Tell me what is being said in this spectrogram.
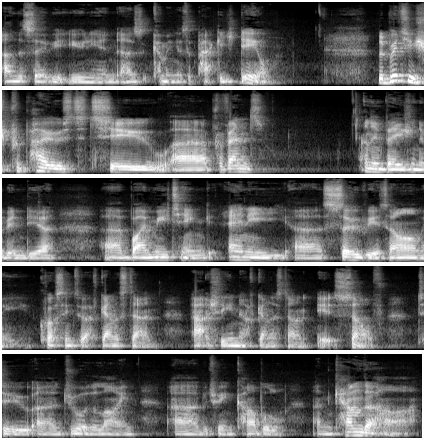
and the Soviet Union as coming as a package deal. The British proposed to uh, prevent an invasion of India uh, by meeting any uh, Soviet army crossing to Afghanistan, actually in Afghanistan itself, to uh, draw the line uh, between Kabul and Kandahar.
